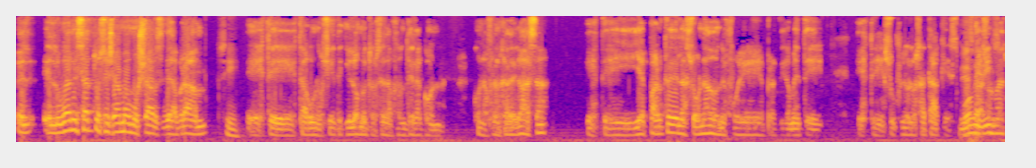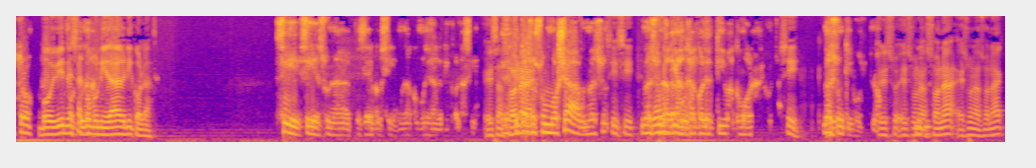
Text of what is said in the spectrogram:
el, lugar exacto se llama Moshavs de Abraham. Sí. Este, está a unos 7 kilómetros en la frontera con, con la Franja de Gaza. Este, y es parte de la zona donde fue prácticamente este, sufrió los ataques. ¿Vos vivís, ¿Vos vivís en esa comunidad agrícola? Sí, sí, es una especie de sí, una comunidad agrícola, sí. Esa en este caso es un moyab, no es, No es una granja colectiva como Sí. No es un kibutz, no. Es, es una zona, es una zona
